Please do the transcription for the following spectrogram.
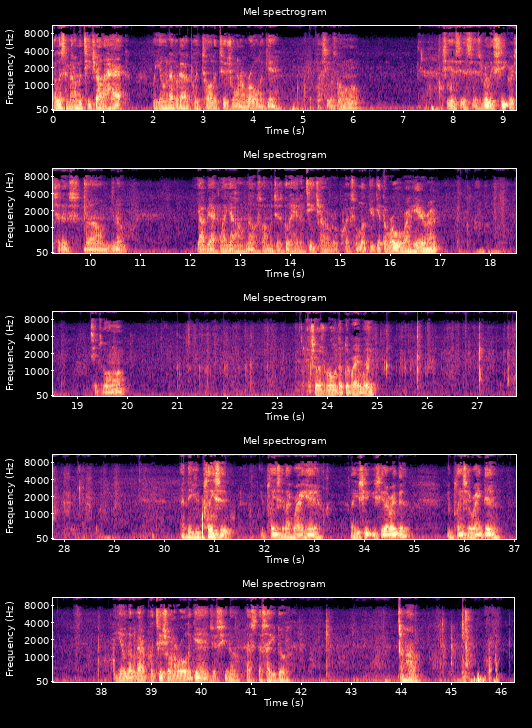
Yo, listen, man, I'm gonna teach y'all a hack where you don't ever gotta put toilet tissue on a roll again. Y'all see what's going on? See, it's, it's, it's really secrets to this, but um, you know, y'all be acting like y'all don't know, so I'm gonna just go ahead and teach y'all real quick. So look, you get the roll right here, right? See what's going on? Make sure it's rolled up the right way. And then you place it, you place it like right here. Like you see, you see that right there? You place it right there. And you'll never gotta put tissue on a roll again. Just, you know, that's that's how you do it.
